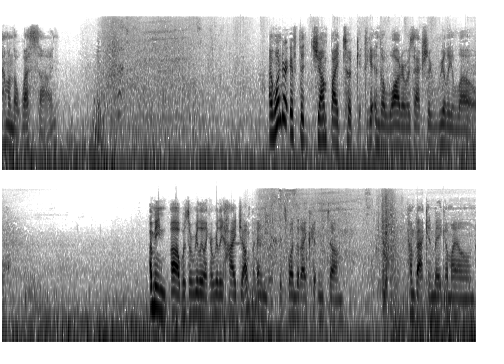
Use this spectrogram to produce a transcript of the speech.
I'm on the west side. I wonder if the jump I took to get in the water was actually really low. I mean, uh, was a really like a really high jump, and it's one that I couldn't um, come back and make on my own,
